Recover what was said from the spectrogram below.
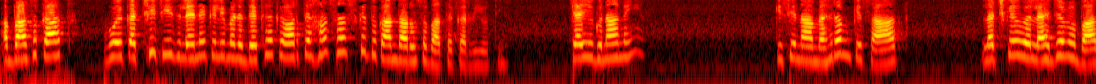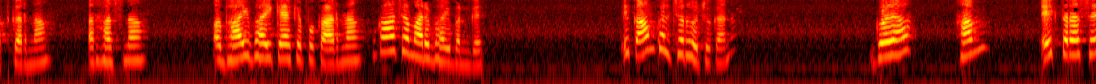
اب بعض اوقات وہ ایک اچھی چیز لینے کے لیے میں نے دیکھا کہ عورتیں ہنس ہنس کے دکانداروں سے باتیں کر رہی ہوتی ہیں۔ کیا یہ گناہ نہیں ہے؟ کسی نامحرم کے ساتھ لچکے ہوئے لہجے میں بات کرنا اور ہنسنا اور بھائی بھائی کہہ کے پکارنا کہاں سے ہمارے بھائی بن گئے؟ ایک عام کلچر ہو چکا ہے نا۔ گویا ہم ایک طرح سے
